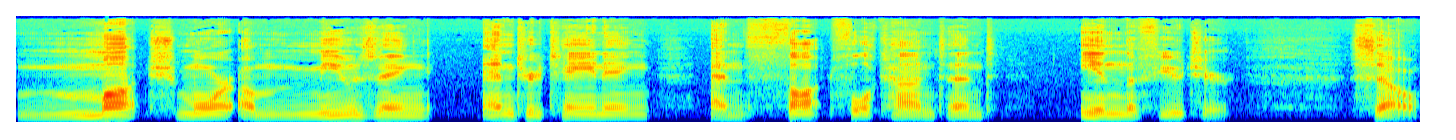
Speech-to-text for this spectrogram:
much more amusing, entertaining, and thoughtful content in the future. So,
